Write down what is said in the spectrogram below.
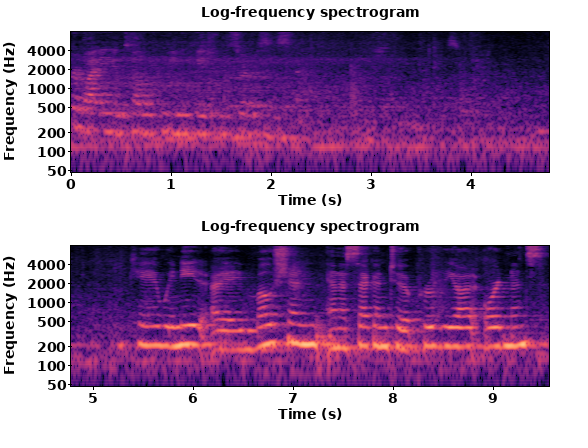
providing a telecommunications services staff. Okay, we need a motion and a second to approve the ordinance.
